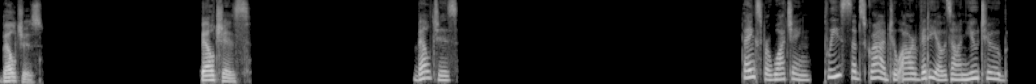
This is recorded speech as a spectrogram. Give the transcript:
belches, belches, belches. Thanks for watching. Please subscribe to our videos on YouTube.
